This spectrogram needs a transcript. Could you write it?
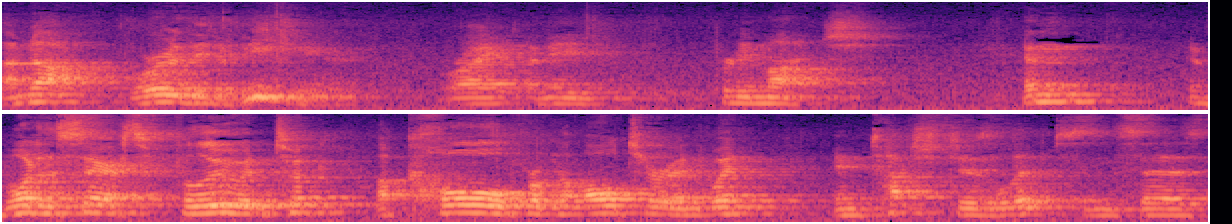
I'm not worthy to be here. Right? I mean, pretty much. And, and one of the seraphs flew and took a coal from the altar and went and touched his lips and says,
